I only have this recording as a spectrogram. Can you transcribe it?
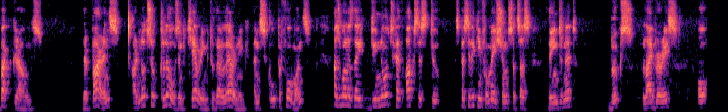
backgrounds. Their parents are not so close and caring to their learning and school performance, as well as they do not have access to specific information such as the internet, books, libraries, or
